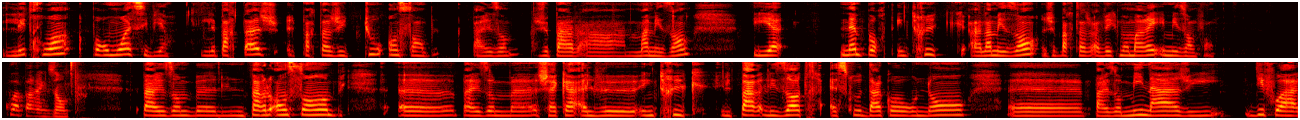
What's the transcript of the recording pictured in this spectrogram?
Les trois, pour moi, c'est bien. Le partage, partager tout ensemble. Par exemple, je parle à ma maison. Il y a n'importe un truc à la maison, je partage avec mon mari et mes enfants. quoi par exemple? Par exemple, euh, on parle ensemble. euh, par exemple, euh, chacun, elle veut un truc. Il parle les autres, est-ce que d'accord ou non Euh, Par exemple, minage, oui. Des fois,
